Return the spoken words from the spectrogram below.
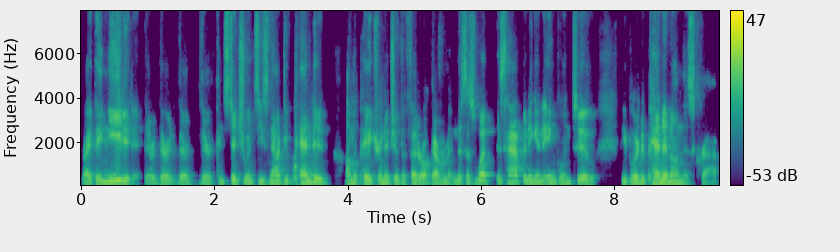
Right? They needed it. Their their their their constituencies now depended on the patronage of the federal government. And this is what is happening in England too. People are dependent on this crap,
